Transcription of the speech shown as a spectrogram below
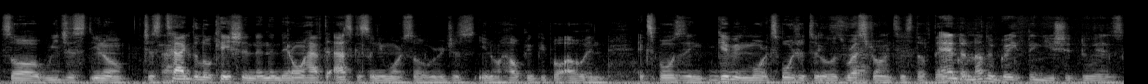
so we just you know just Tag tag the location and then they don't have to ask us anymore so we're just you know helping people out and exposing giving more exposure to those Exactly. restaurants and stuff that And we go to. another great thing you should do is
